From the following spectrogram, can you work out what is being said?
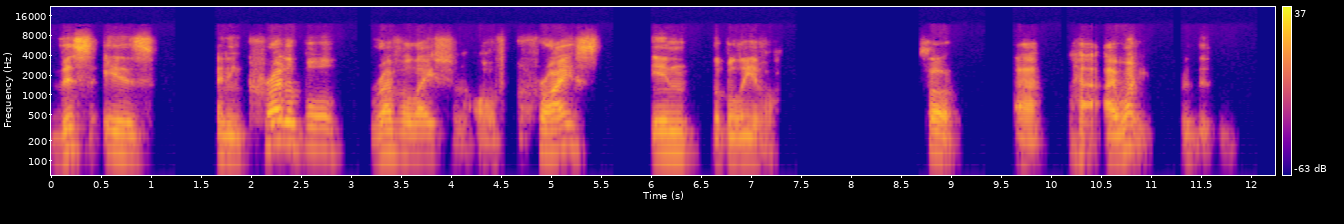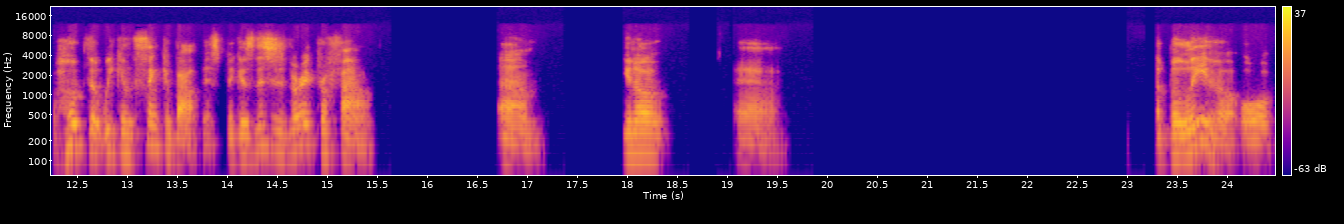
This is an incredible revelation of Christ in the believer. So uh, I want hope that we can think about this because this is very profound. Um, you know, uh, a believer or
